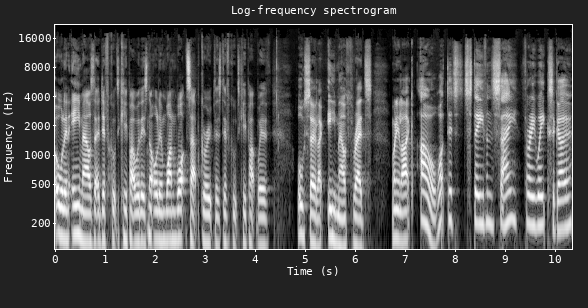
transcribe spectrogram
all in emails that are difficult to keep up with. It's not all in one WhatsApp group that's difficult to keep up with. also like email threads when you're like, oh, what did Stephen say three weeks ago?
